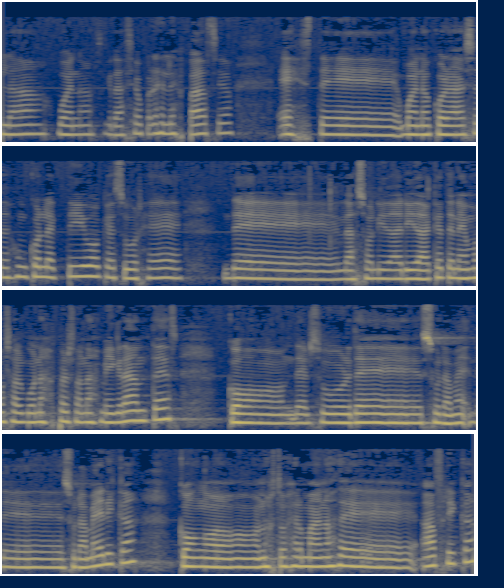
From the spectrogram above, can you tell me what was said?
Hola, buenas, gracias por el espacio. Este, bueno, Courage es un colectivo que surge de la solidaridad que tenemos algunas personas migrantes con del sur de, Surame- de Suramérica con nuestros hermanos de África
